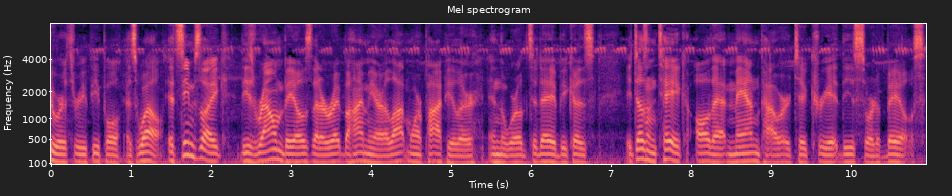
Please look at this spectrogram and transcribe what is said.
two or three people as well. It seems like these round bales that are right behind me are a lot more popular in the world today because it doesn't take all that manpower to create these sort of bales.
